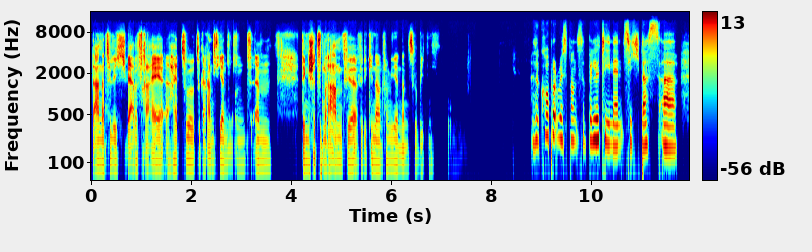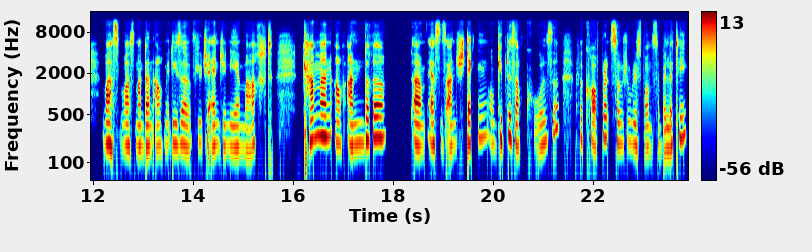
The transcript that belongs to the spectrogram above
da natürlich Werbefreiheit zu, zu garantieren und ähm, den geschützten Rahmen für, für die Kinder und Familien dann zu bieten. Also Corporate Responsibility nennt sich das, äh, was, was man dann auch mit dieser Future Engineer macht. Kann man auch andere ähm, erstens anstecken und gibt es auch Kurse für Corporate Social Responsibility?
